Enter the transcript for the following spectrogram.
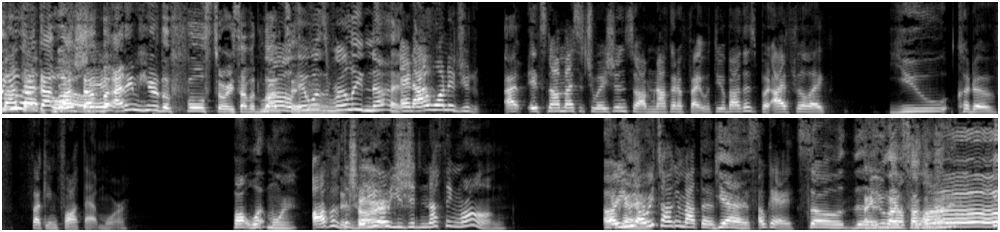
know you had that got locked up, but I didn't hear the full story, so I would love bro, to. it was really nuts. And I wanted you. To, I, it's not my situation, so I'm not gonna fight with you about this. But I feel like you could have fucking fought that more. Fought what more? Off of The the, video, you did nothing wrong. Are you? Are we talking about the? Yes. Okay. So the Are you allowed nail to talk salon- about it?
